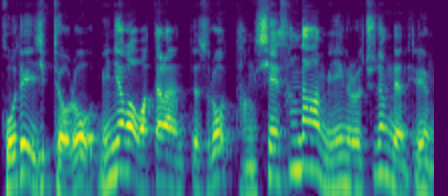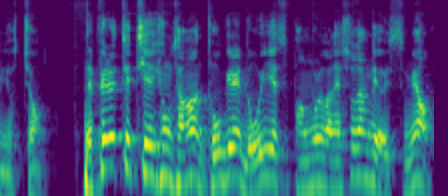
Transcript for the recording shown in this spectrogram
고대 이집트어로 미녀가 왔다라는 뜻으로 당시에 상당한 미인으로 추정된 이름이었죠. 네페르티티의 흉상은 독일의 노이에스 박물관에 소장되어 있으며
